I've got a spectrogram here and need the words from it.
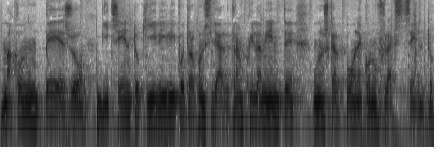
ma con un peso di 100 kg, gli potrò consigliare tranquillamente tranquillamente uno scarpone con un flex 100.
